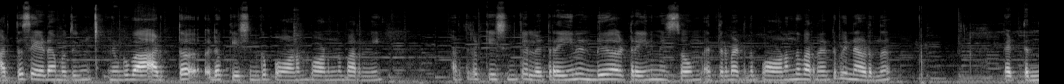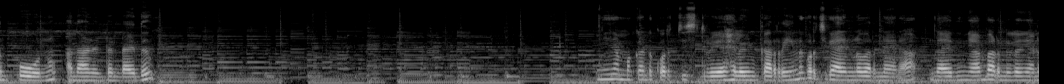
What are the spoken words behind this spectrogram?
അടുത്ത സൈഡ് ആകുമ്പോഴത്തേക്കും നമുക്ക് അടുത്ത ലൊക്കേഷനിലേക്ക് പോകണം പോകണം എന്ന് പറഞ്ഞ് അടുത്ത ലൊക്കേഷനിലേക്കല്ല ട്രെയിൻ ഉണ്ട്. ട്രെയിൻ മിസ്സാവും എത്ര പെട്ടെന്ന് പോകണം എന്ന് പറഞ്ഞിട്ട് പിന്നെ അവിടുന്ന് പെട്ടെന്ന് പോന്നു. അതാണ് ഇട്ടുണ്ടായത് ഇനി നമുക്കത് കുറച്ച് ഹിസ്റ്ററി ഹലോ എനിക്ക് അറിയുന്ന കുറച്ച് കാര്യങ്ങൾ പറഞ്ഞുതരാം. അതായത് ഞാൻ പറഞ്ഞില്ല ഞാൻ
